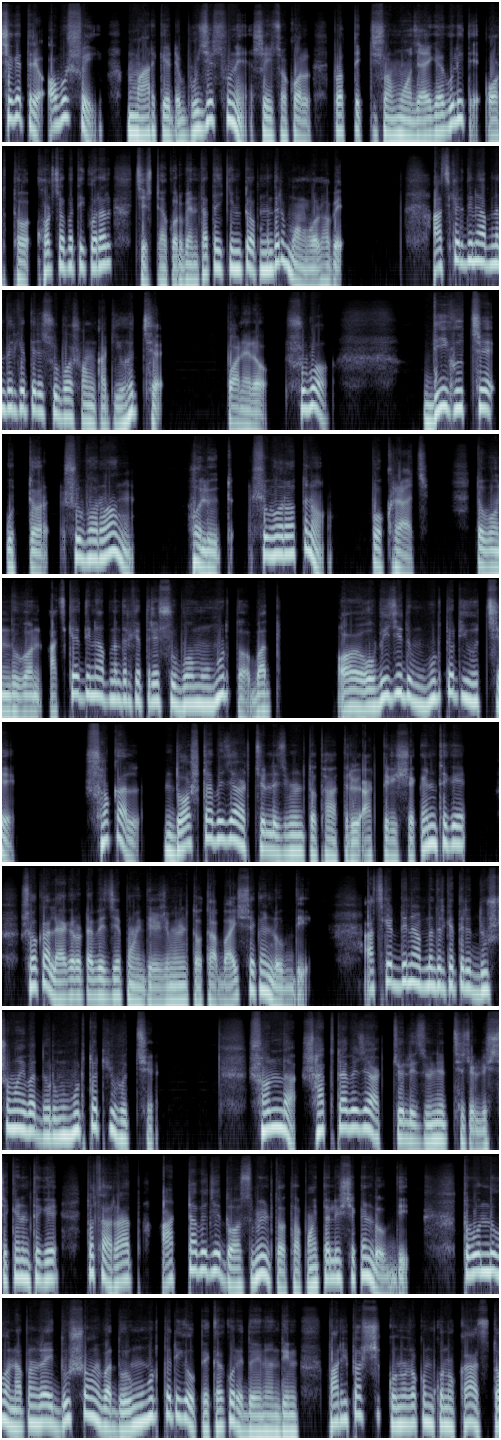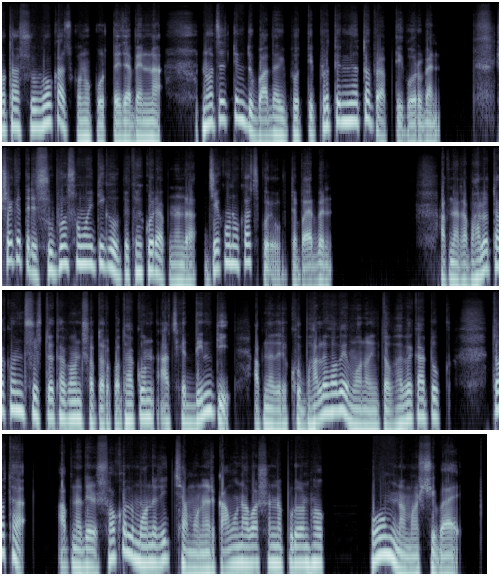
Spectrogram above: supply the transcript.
সেক্ষেত্রে অবশ্যই মার্কেট বুঝে শুনে সেই সকল প্রত্যেকটি সমূহ জায়গাগুলিতে অর্থ খরচাপাতি করার চেষ্টা করবেন। তাতেই কিন্তু আপনাদের মঙ্গল হবে। আজকের দিনে আপনাদের ক্ষেত্রে শুভ সংখ্যাটি হচ্ছে পনেরো। শুভ দিক হচ্ছে উত্তর। শুভ রং হলুদ। শুভ রত্ন পোখরাজ। তো বন্ধুগণ, আজকের দিনে আপনাদের ক্ষেত্রে শুভ মুহূর্ত বা অভিজিৎ মুহূর্তটি হচ্ছে সকাল দশটা বেজে আটচল্লিশ মিনিট তথা আটত্রিশ সেকেন্ড থেকে সকাল এগারোটা বেজে পঁয়ত্রিশ মিনিট তথা বাইশ সেকেন্ড অবধি। আজকের দিনে আপনাদের ক্ষেত্রে দুঃসময় বা দুর্মুহূর্তটি হচ্ছে সন্ধ্যা সাতটা বেজে আটচল্লিশ মিনিট ছেচল্লিশ সেকেন্ড থেকে তথা রাত আটটা বেজে দশ মিনিট তথা পঁয়তাল্লিশ সেকেন্ড অবধি। তো বন্ধুগণ, আপনারা এই দুঃসময় বা দুর্মুহূর্তটিকে উপেক্ষা করে দৈনন্দিন পারিপার্শ্বিক কোনো রকম কোনো কাজ তথা শুভ কাজ কোনো করতে যাবেন না। নচেত কিন্তু বাধা বিপত্তি প্রতিনিয়ত প্রাপ্তি করবেন। সেক্ষেত্রে শুভ সময়টিকে উপেক্ষা করে আপনারা যে কোনো কাজ করে উঠতে পারবেন। আপনারা ভালো থাকুন, সুস্থ থাকুন, সতর্ক থাকুন। আজকের দিনটি আপনাদের খুব ভালোভাবে, মনোনীতভাবে কাটুক। তথা আপনাদের সকল মনের ইচ্ছা মনের কামনা বাসনা পূরণ হোক। ওম নমঃ শিবায়।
